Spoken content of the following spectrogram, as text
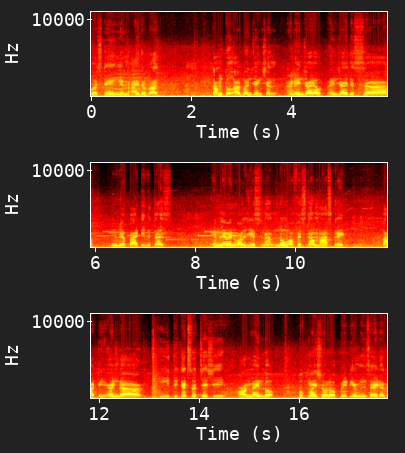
were staying in Hyderabad. Come to Urban Junction and enjoy enjoy this new year party with us M eleven వాళ్ళు చేస్తున్న Nova Festa masquerade party and ఈ టికెట్స్ వచ్చేసి ఆన్లైన్లో బుక్ మై షోలో పేటిఎం ఇన్సైడర్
